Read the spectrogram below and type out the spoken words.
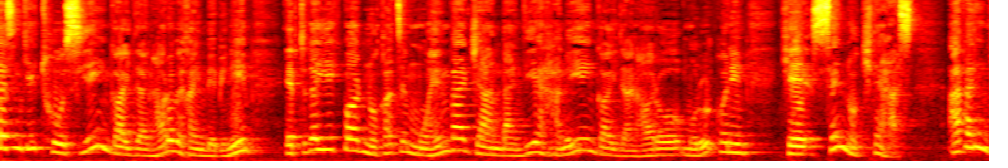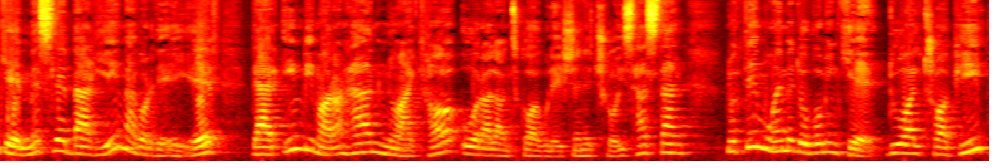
از اینکه توصیه این guideline ها رو بخوایم ببینیم ابتدا یک بار نکات مهم و جمع بندی همه این guideline ها رو مرور کنیم که سه نکته هست. اول اینکه مثل بقیه موارد AF در این بیماران هم NOAC ها oral anticoagulation choice هستند. نکته مهم دوم این که dual therapy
